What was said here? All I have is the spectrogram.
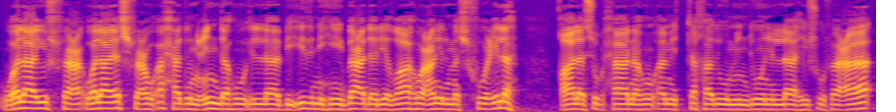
ولا يشفع ولا يشفع أحد عنده إلا بإذنه بعد رضاه عن المشفوع له. قال سبحانه أم اتخذوا من دون الله شفعاء؟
